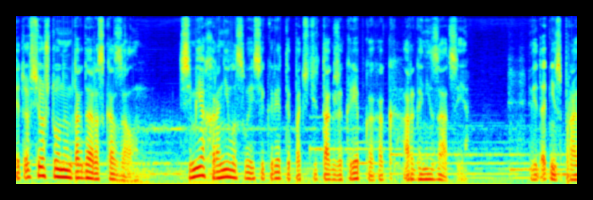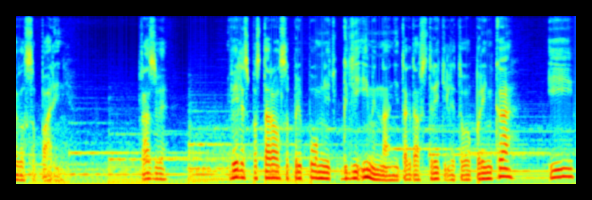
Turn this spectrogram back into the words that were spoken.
это все, что он им тогда рассказал. Семья хранила свои секреты почти так же крепко, как организация. Видать, не справился парень. Разве? Велес постарался припомнить, где именно они тогда встретили этого паренька, и...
